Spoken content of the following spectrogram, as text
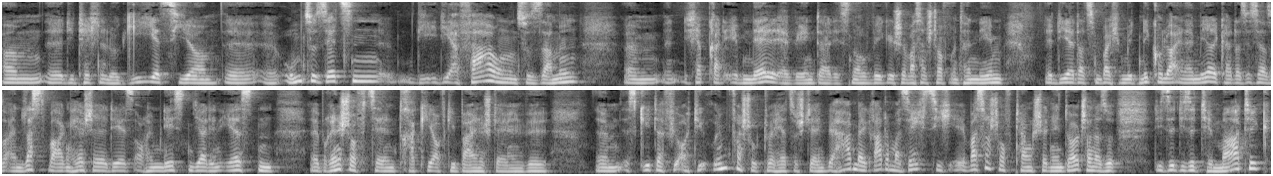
ähm, äh, die Technologie jetzt hier äh, äh, umzusetzen, die, die Erfahrungen zu sammeln. Ähm, ich habe gerade eben Nell erwähnt, da das norwegische Wasserstoffunternehmen, äh, die ja da zum Beispiel mit Nikola in Amerika, das ist ja so ein Lastwagenhersteller, der jetzt auch im nächsten Jahr den ersten äh, Brennstoffzellentruck hier auf die Beine stellen will. Ähm, es geht dafür auch die Infrastruktur herzustellen. Wir haben ja gerade mal 60 äh, Wasserstofftankstellen in Deutschland. Also diese, diese Thematik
